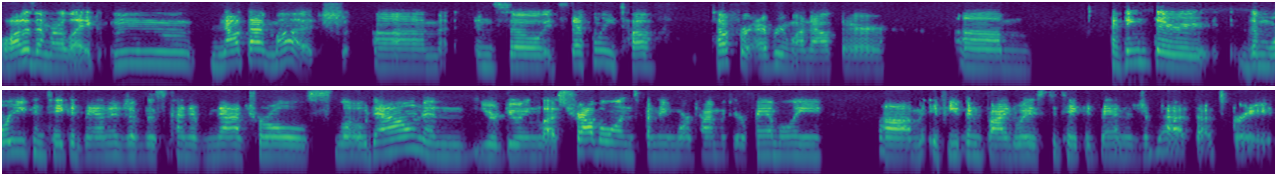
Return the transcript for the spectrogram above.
a lot of them are like, mm, not that much. Um, and so it's definitely tough, tough for everyone out there. Um, I think there, the more you can take advantage of this kind of natural slowdown and you're doing less travel and spending more time with your family, um, if you can find ways to take advantage of that, that's great.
